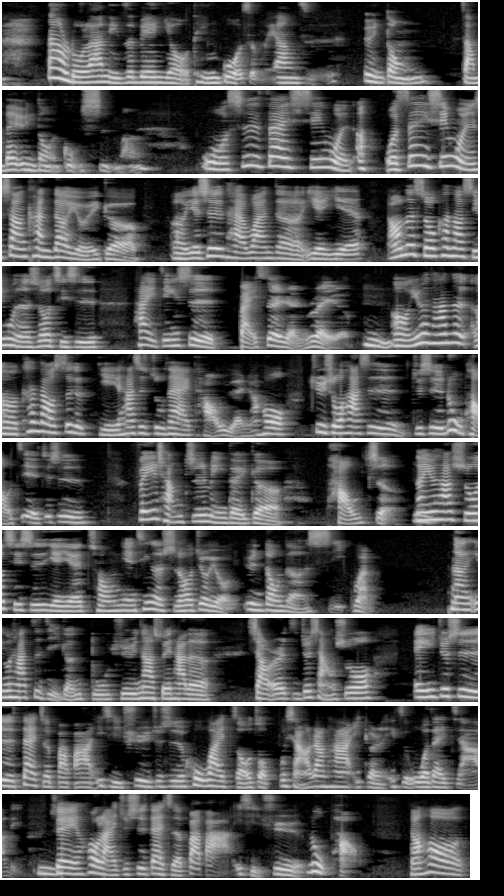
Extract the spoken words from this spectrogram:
那罗拉，你这边有听过什么样子运动长辈运动的故事吗？我是在新闻啊，我在新闻上看到有一个，呃，也是台湾的爷爷，然后那时候看到新闻的时候，其实他已经是百岁人瑞了。嗯嗯，因为他那呃看到这个爷爷他是住在桃园，然后据说他是就是路跑界就是非常知名的一个跑者。那因为他说，其实爷爷从年轻的时候就有运动的习惯。那因为他自己一个人独居，那所以他的小儿子就想说，诶，就是带着爸爸一起去，就是户外走走，不想要让他一个人一直窝在家里。嗯所以后来就是带着爸爸一起去路跑，然后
